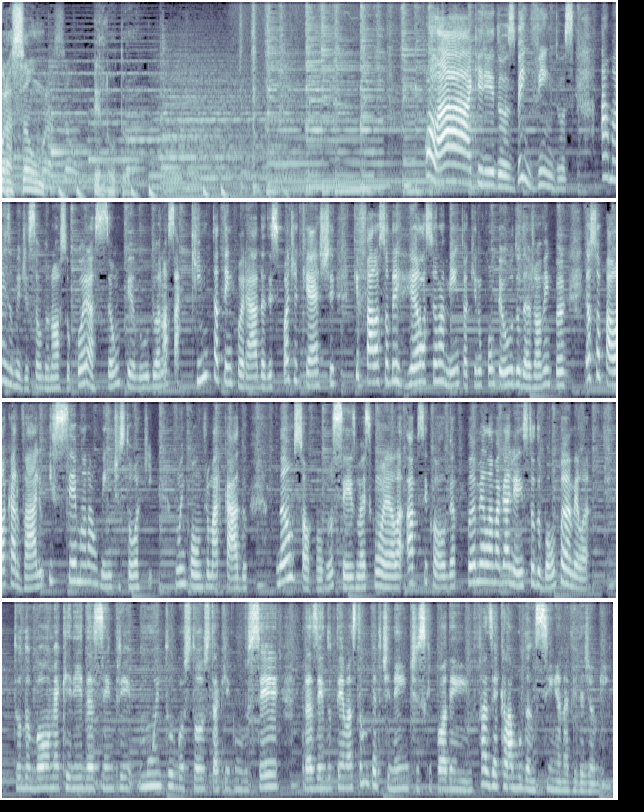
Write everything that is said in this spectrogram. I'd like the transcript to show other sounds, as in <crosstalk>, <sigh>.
Coração Peludo. Olá, queridos, bem-vindos a mais uma edição do nosso Coração Peludo, a nossa quinta temporada desse podcast que fala sobre relacionamento aqui no conteúdo da Jovem Pan. Eu sou Paula Carvalho e semanalmente estou aqui, num encontro marcado não só com vocês, mas com ela, a psicóloga Pamela Magalhães. Tudo bom, Pamela? Tudo bom, minha querida? Sempre muito gostoso estar aqui com você, trazendo temas tão pertinentes que podem fazer aquela mudancinha na vida de alguém.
